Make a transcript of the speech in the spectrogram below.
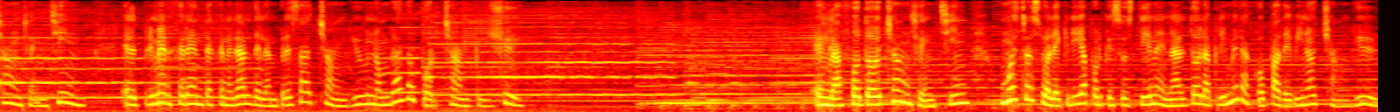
Chang Chengqing, el primer gerente general de la empresa Changyu nombrado por Chang Bishi. En la foto, Chang Chengqing muestra su alegría porque sostiene en alto la primera copa de vino Changyu.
